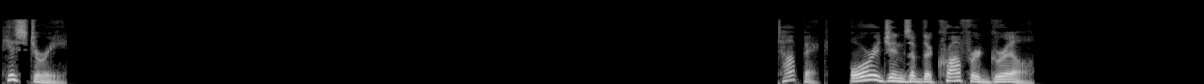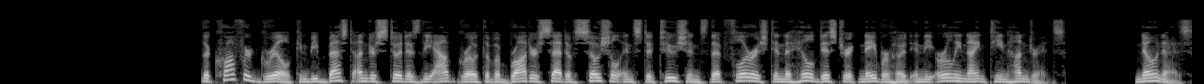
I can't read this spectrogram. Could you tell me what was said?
History Origins of the Crawford Grill The Crawford Grill can be best understood as the outgrowth of a broader set of social institutions that flourished in the Hill District neighborhood in the early 1900s. Known as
